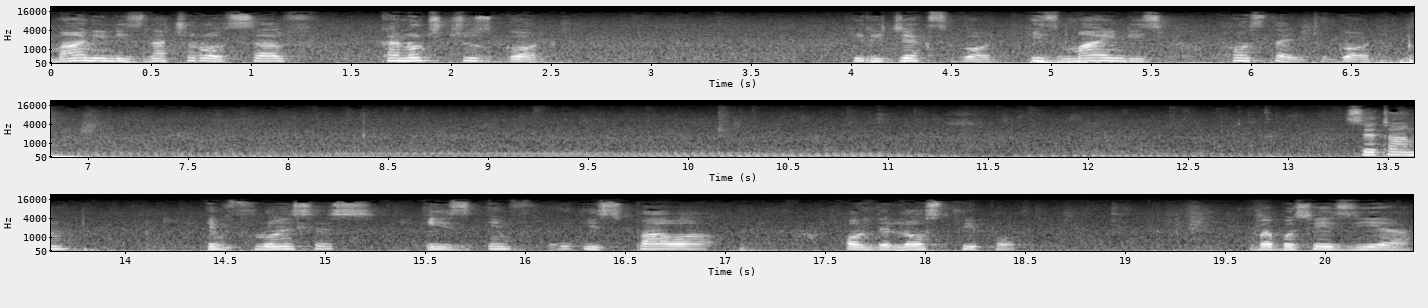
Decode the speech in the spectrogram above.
Man in his natural self cannot choose God. He rejects God. His mind is hostile to God. Satan influences his, inf- his power on the lost people. The Bible says here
